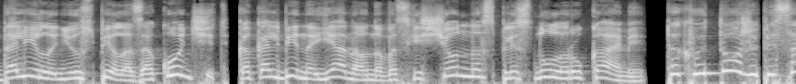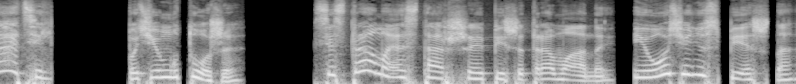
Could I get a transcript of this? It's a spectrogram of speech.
Далила не успела закончить, как Альбина Яновна восхищенно всплеснула руками. «Так вы тоже писатель?» «Почему тоже?» Сестра моя старшая пишет романы, и очень успешно.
